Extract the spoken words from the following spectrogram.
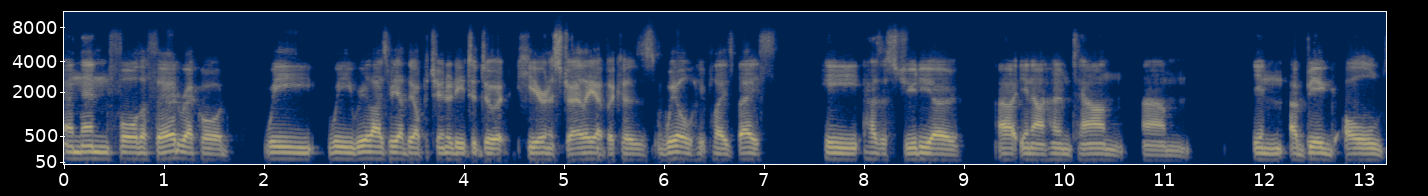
and then for the third record, we we realized we had the opportunity to do it here in Australia because Will, who plays bass, he has a studio uh, in our hometown um, in a big old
